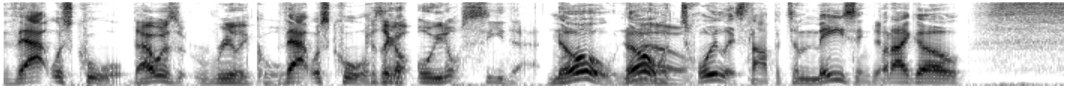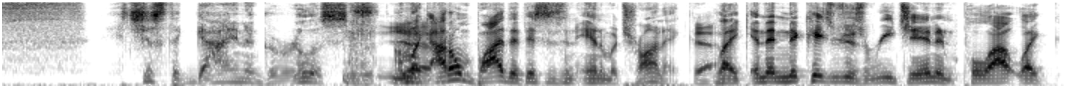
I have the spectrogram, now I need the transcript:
That was cool. That was really cool. That was cool. because I go, oh, you don't see that. No, no, No. a toilet stomp. It's amazing. But I go, it's just a guy in a gorilla suit. I'm like, I don't buy that this is an animatronic. Yeah. Like, and then Nick Cage would just reach in and pull out like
